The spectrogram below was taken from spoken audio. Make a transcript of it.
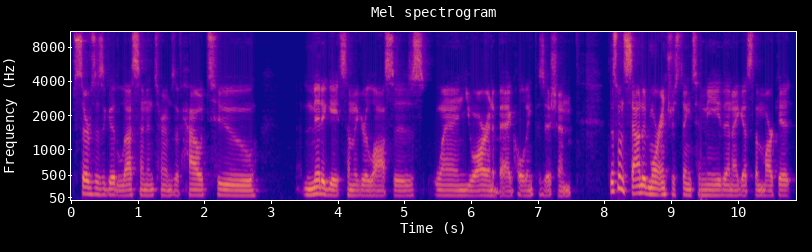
serves as a good lesson in terms of how to mitigate some of your losses when you are in a bag holding position. This one sounded more interesting to me than I guess the market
